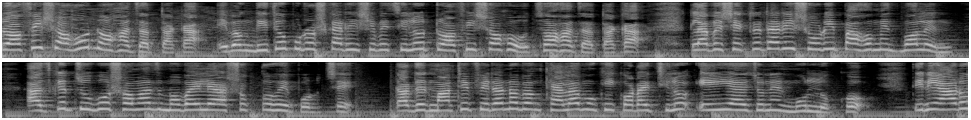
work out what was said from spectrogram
ট্রফি সহ ন হাজার টাকা এবং দ্বিতীয় পুরস্কার হিসেবে ছিল ট্রফি সহ ছ হাজার টাকা। ক্লাবের সেক্রেটারি শরীফ আহমেদ বলেন, আজকের যুব সমাজ মোবাইলে আসক্ত হয়ে পড়ছে। তাদের মাঠে ফেরানো এবং খেলামুখী করাই ছিল এই আয়োজনের মূল লক্ষ্য। তিনি আরও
